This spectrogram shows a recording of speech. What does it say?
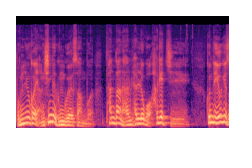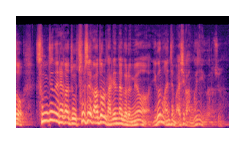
법률과 양심에 근거해서 한번 판단하려고 하겠지 근데 여기서 승진을 해가지고 출세 가도를 달린다 그러면 이건 완전 맛이 간 거지 이거는 음.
